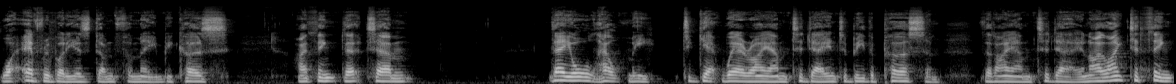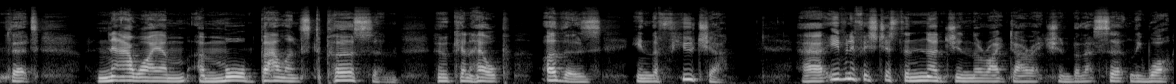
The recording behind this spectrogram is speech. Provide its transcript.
what everybody has done for me because I think that um, they all helped me to get where I am today and to be the person that I am today. And I like to think that now I am a more balanced person who can help others in the future. Uh, even if it's just a nudge in the right direction, but that's certainly what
